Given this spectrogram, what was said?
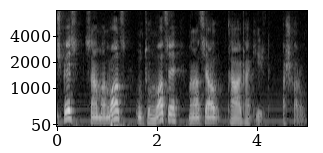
ինչպես սահմանված ընդունված է մնացյալ քաղաքակիրթ աշխարհում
